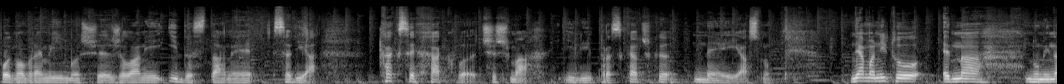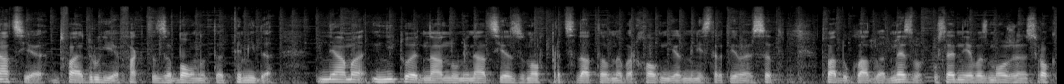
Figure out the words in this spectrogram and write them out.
по едно време имаше желание и да стане съдия. Как се хаква чешма или пръскачка, не е ясно. Няма нито една номинация, това е другия факт за болната Темида. Няма нито една номинация за нов председател на Върховния административен съд. Това докладва днес в последния възможен срок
